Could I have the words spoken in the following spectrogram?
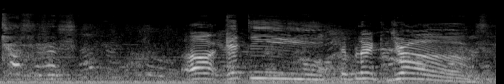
Catfish! Oh, Eddie! The black drum!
